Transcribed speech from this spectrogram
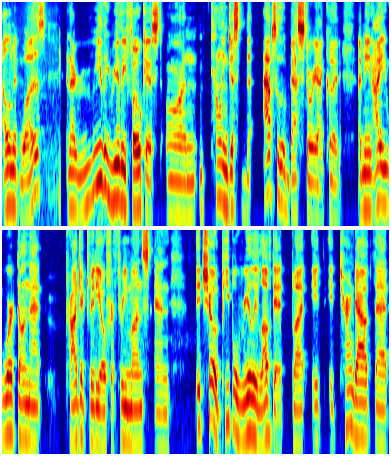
element was, and I really, really focused on telling just the absolute best story I could. I mean, I worked on that project video for three months and it showed people really loved it, but it it turned out that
